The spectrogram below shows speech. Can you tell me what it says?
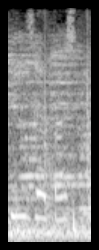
Please help us.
